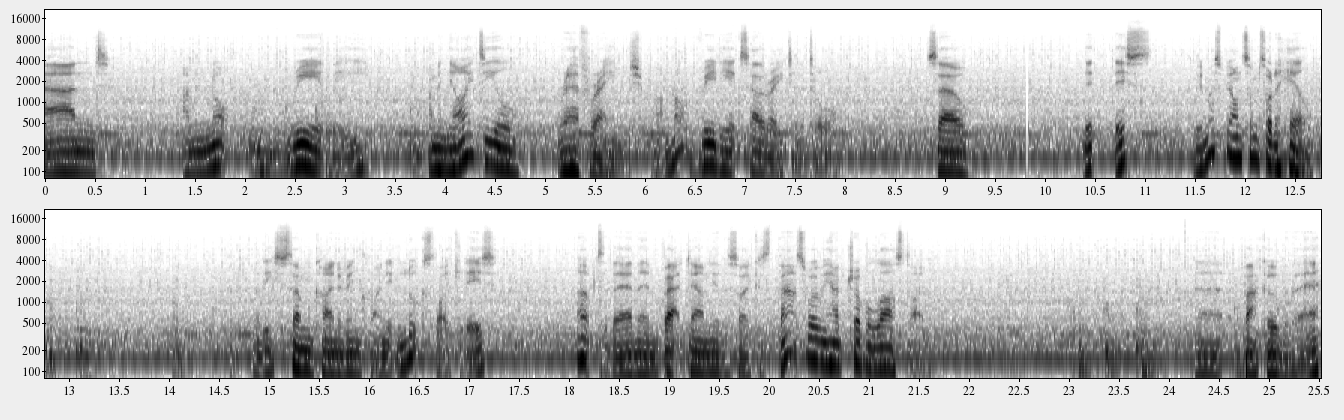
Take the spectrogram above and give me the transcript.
And I'm not really... I'm in the ideal rev range, but I'm not really accelerating at all. So, th this... We must be on some sort of hill least some kind of incline. It looks like it is. Up to there and then back down the other side because that's where we had trouble last time. Uh, back over there.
